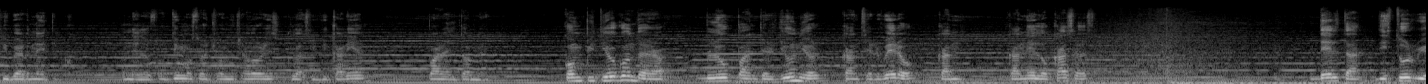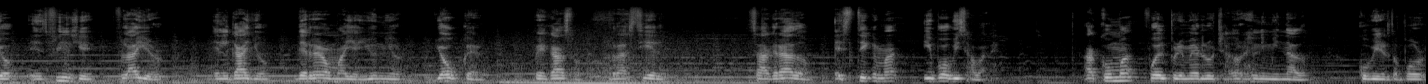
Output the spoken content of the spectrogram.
cibernético, donde los últimos ocho luchadores clasificarían para el torneo. Compitió contra Blue Panther Jr., Cancerbero, Can Canelo Casas, Delta, Disturbio, Esfinge, Flyer, El Gallo, Guerrero Maya Jr., Joker, Pegaso, Raciel, Sagrado, Estigma y Bobby Zavala. Akuma fue el primer luchador eliminado, cubierto por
